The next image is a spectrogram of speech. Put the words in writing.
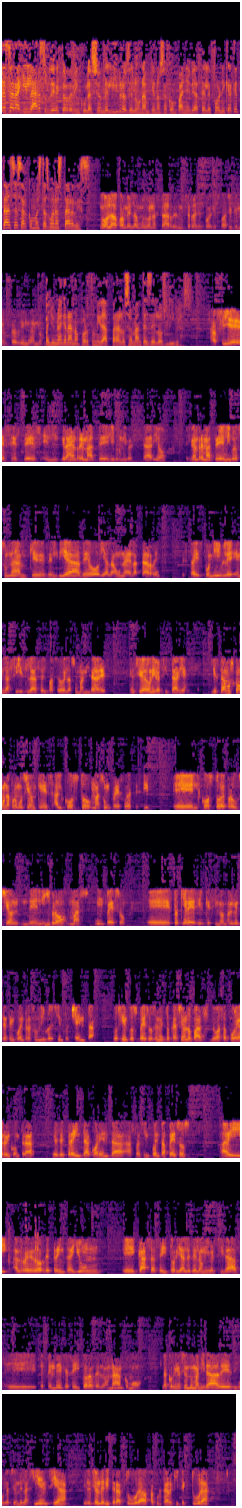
César Aguilar, subdirector de vinculación de libros de la UNAM, que nos acompaña vía telefónica. ¿Qué tal, César? ¿Cómo estás? Buenas tardes. Hola, Pamela. Muy buenas tardes. Muchas gracias por el espacio que nos estás brindando. Hay una gran oportunidad para los amantes de los libros. Así es. Este es el gran remate del libro universitario, el gran remate de libros UNAM, que desde el día de hoy a la una de la tarde está disponible en las islas, el Paseo de las Humanidades, en Ciudad Universitaria. Y estamos con una promoción que es al costo más un peso, es decir, el costo de producción del libro más un peso. Eh, esto quiere decir que si normalmente te encuentras un libro de 180, 200 pesos, en esta ocasión lo vas, lo vas a poder encontrar desde 30, 40 hasta 50 pesos. Hay alrededor de 31 eh, casas editoriales de la universidad, eh, dependencias editoras de la UNAM como la Coordinación de Humanidades, Divulgación de la Ciencia, Dirección de Literatura, Facultad de Arquitectura,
